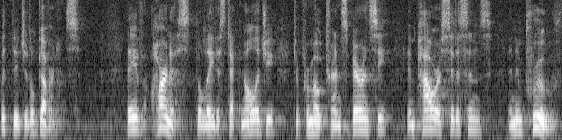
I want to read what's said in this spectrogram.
with digital governance. They've harnessed the latest technology to promote transparency, empower citizens, and improve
